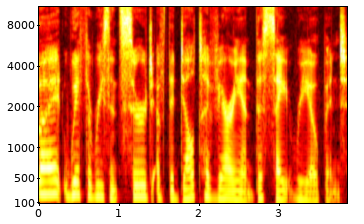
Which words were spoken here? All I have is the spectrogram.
But with the recent surge of the Delta variant, the site reopened.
